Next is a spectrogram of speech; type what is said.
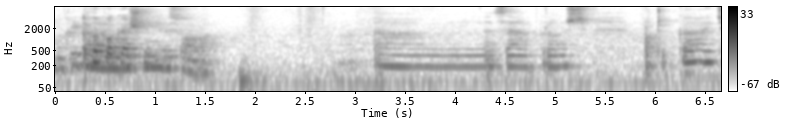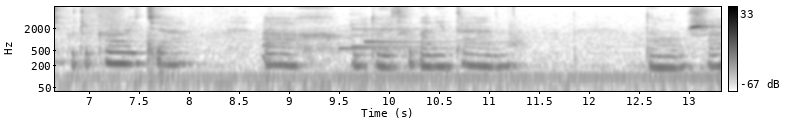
No, klikam, Bo ale pokaż mi mi. nie wysłała. Um, zaproś. Poczekajcie, poczekajcie. Ach, bo to jest chyba nie ten. Dobrze.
